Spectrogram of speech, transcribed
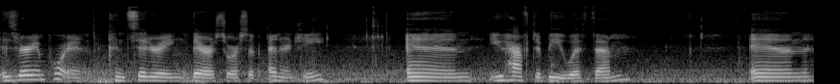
is very important considering they're a source of energy and you have to be with them. And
